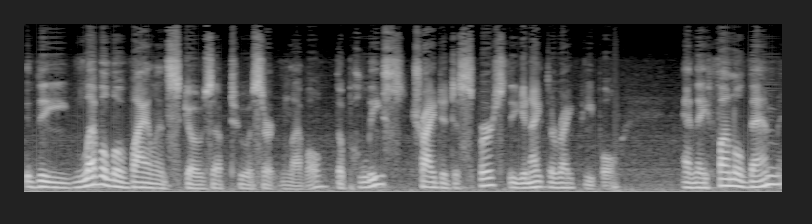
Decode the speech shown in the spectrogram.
the level of violence goes up to a certain level. The police tried to disperse the Unite the Right people, and they funneled them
